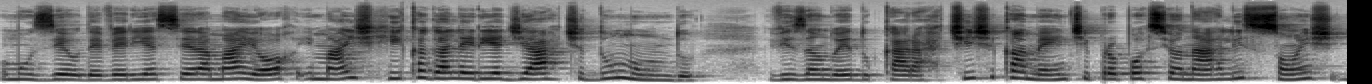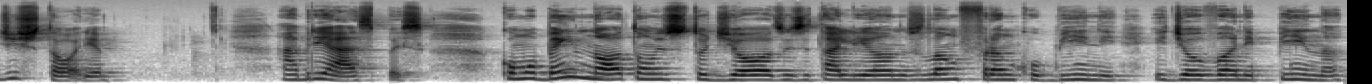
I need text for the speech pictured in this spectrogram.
O museu deveria ser a maior e mais rica galeria de arte do mundo, visando educar artisticamente e proporcionar lições de história. Abre aspas. Como bem notam os estudiosos italianos Lanfranco Bini e Giovanni Pina,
